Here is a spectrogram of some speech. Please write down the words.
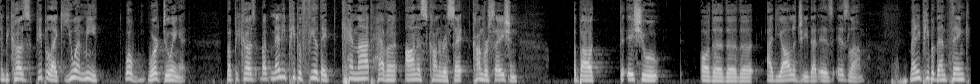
and because people like you and me, well, we're doing it. But because but many people feel they cannot have an honest conversa- conversation about the issue or the, the, the ideology that is Islam. many people then think,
